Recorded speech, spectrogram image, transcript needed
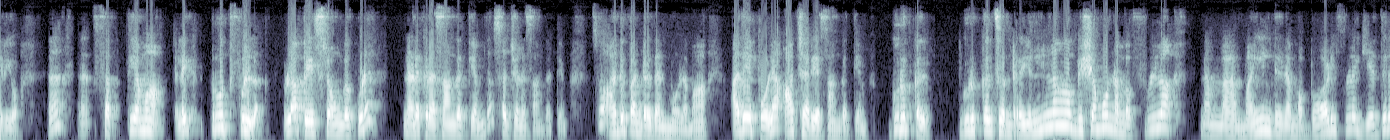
தெரியும். சத்தியமா லைக் ட்ரூத்ஃபுல்லா பேசுறவங்க கூட நடக்கிற சாங்கத்தியம் தான் சஜ்ஜன சாங்கத்தியம். சோ அது பண்றதன் மூலமா அதே போல ஆச்சாரிய சாங்கத்தியம் குருக்கள். குருக்கள் சொல்ற எல்லா விஷயமும் நம்ம ஃபுல்லா நம்ம மைண்டு நம்ம பாடி ஃபுல்லா எதிர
